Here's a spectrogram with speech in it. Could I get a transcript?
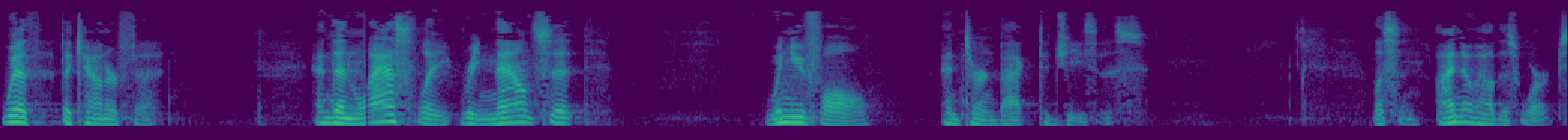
with the counterfeit. And then lastly, renounce it when you fall and turn back to Jesus. Listen, I know how this works.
